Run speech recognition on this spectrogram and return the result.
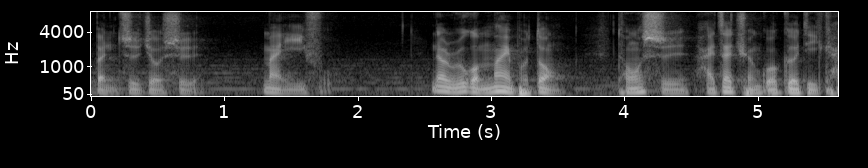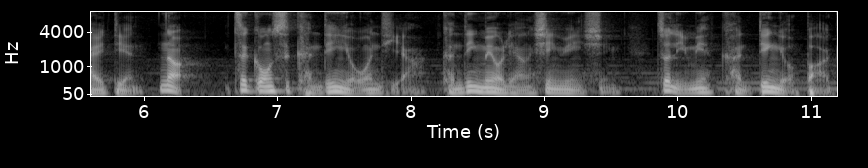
本质就是卖衣服。那如果卖不动，同时还在全国各地开店，那这公司肯定有问题啊，肯定没有良性运行，这里面肯定有 bug。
